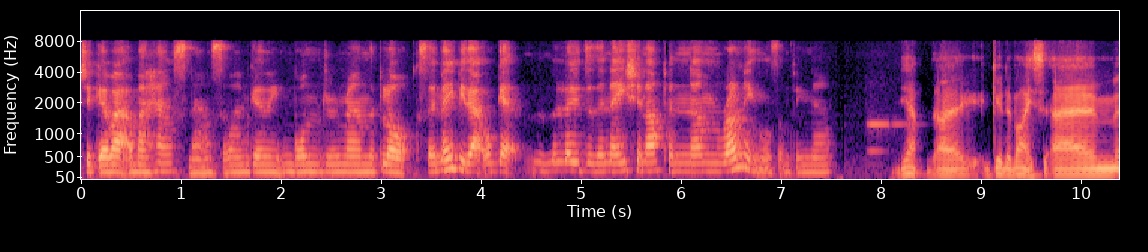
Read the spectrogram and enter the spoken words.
to go out of my house now. So I'm going wandering around the block. So maybe that will get loads of the nation up and um, running or something now. Yeah, uh, good advice. Um,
